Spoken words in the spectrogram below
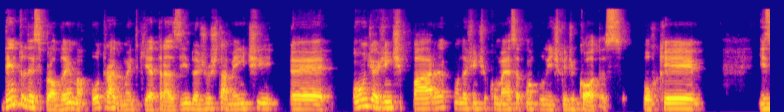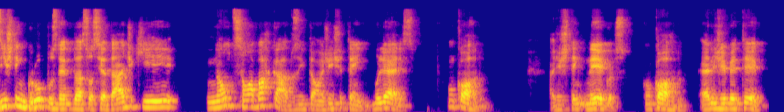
Dentro desse problema, outro argumento que é trazido é justamente é, onde a gente para quando a gente começa com a política de cotas. Porque existem grupos dentro da sociedade que não são abarcados. Então, a gente tem mulheres, concordo. A gente tem negros, concordo. LGBT,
